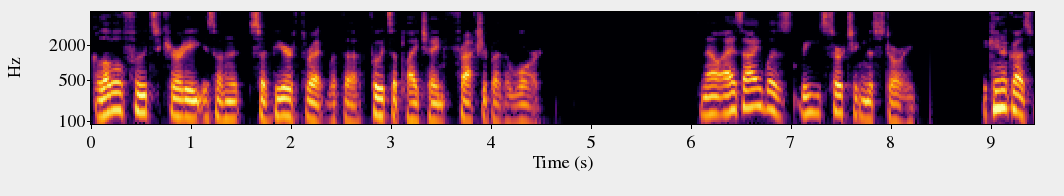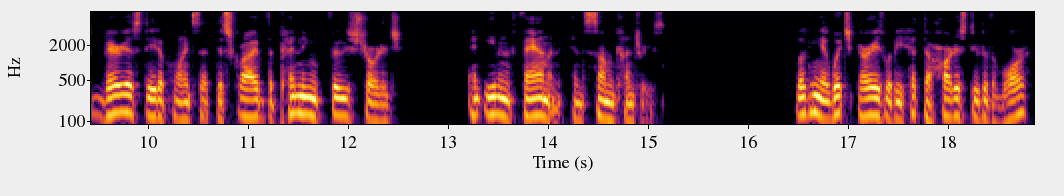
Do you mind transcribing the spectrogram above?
Global food security is under severe threat with the food supply chain fractured by the war. Now, as I was researching this story, I came across various data points that describe the pending food shortage and even famine in some countries. Looking at which areas would be hit the hardest due to the war,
